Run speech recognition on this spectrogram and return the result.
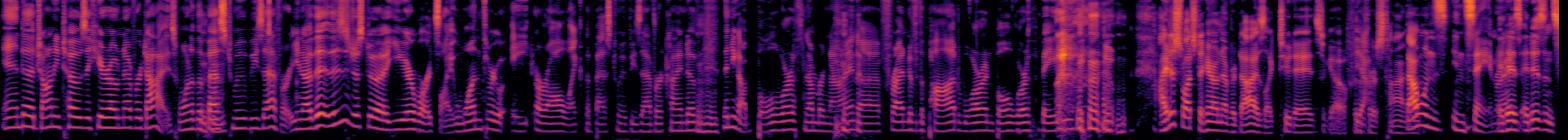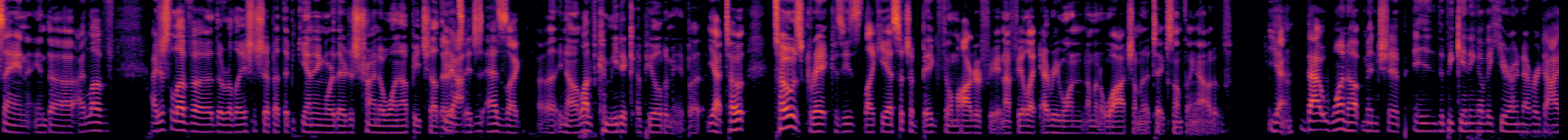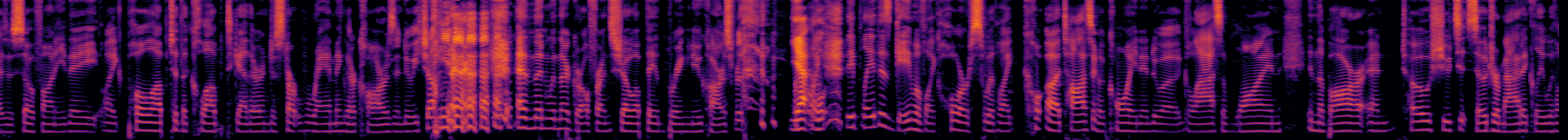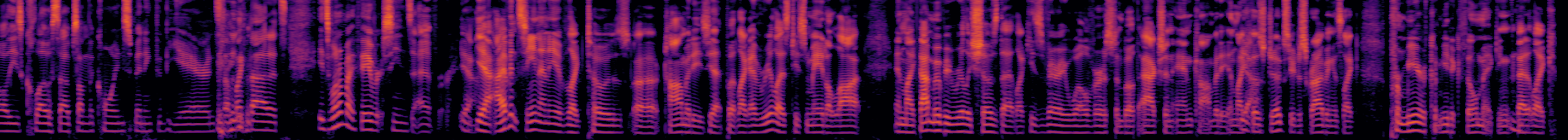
and uh, Johnnie To's A Hero Never Dies, one of the best movies ever. You know, th- this is just a year where it's like one through eight are all like the best movies ever, kind of. Then you got Bulworth, number nine, a friend of the pod, Warren Bulworth, baby. I just watched A Hero Never Dies like two days ago for Yeah. the first time. that one's insane, right? It is. It is insane, and uh, I love. I just love uh, the relationship at the beginning where they're just trying to one up each other. It's, it just adds like uh, you know a lot of comedic appeal to me. But yeah, To To's great because he's like he has such a big filmography, and I feel like everyone I'm gonna watch, I'm gonna take something out of. Yeah, that one-upmanship in the beginning of A Hero Never Dies is so funny. They like pull up to the club together and just start ramming their cars into each other. Yeah. and then when their girlfriends show up, they bring new cars for them. Yeah, like, well- they play this game of like horse with like co- uh, tossing a coin into a glass of wine in the bar, and To shoots it so dramatically with all these close-ups on the coin spinning through the air and stuff like that. It's it's one of my favorite scenes ever. Yeah. Yeah, I haven't seen any of like To's uh, comedies yet, but like I've realized he's made a lot, and like that movie really shows that like he's very well versed in both action and comedy, and like Yeah. those jokes you're describing is like premier comedic filmmaking Mm-hmm. that like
